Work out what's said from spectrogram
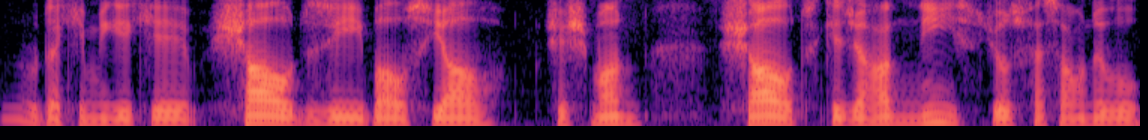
رودکی میگه که شاد زیبا سیاه چشمان شاد که جهان نیست جز فسانه و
